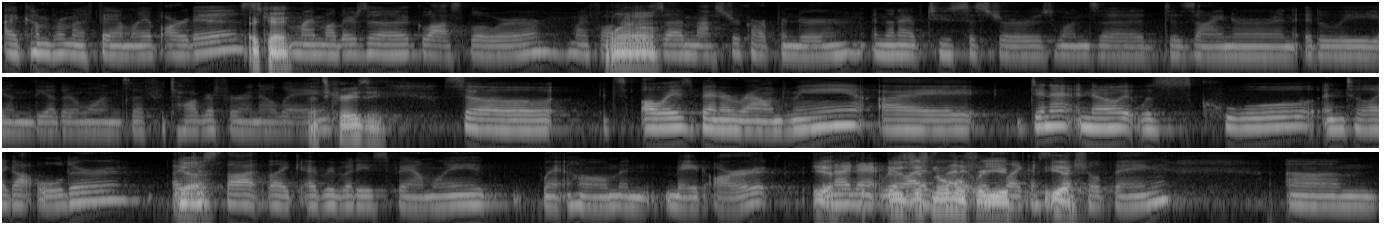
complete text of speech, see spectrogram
I come from a family of artists. Okay. My mother's a glassblower. My Wow. father's a master carpenter. And then I have two sisters. One's a designer in Italy, and the other one's a photographer in LA. That's crazy. So it's always been around me. I didn't know it was cool until I got older. I Yeah. just thought like everybody's family went home and made art. Yeah, And I didn't it was realize just normal that it for was you. like a Yeah. special thing. Um,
